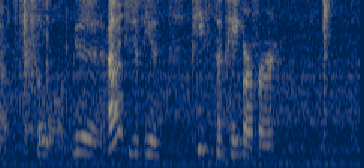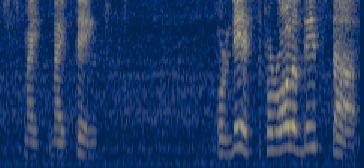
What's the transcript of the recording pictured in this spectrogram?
Oh, cool. Good. I like to just use pieces of paper for my my thing. For this, for all of this stuff.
